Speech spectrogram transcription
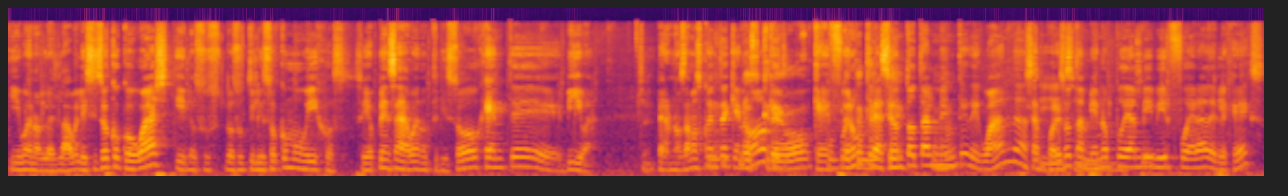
Y bueno, les, les hizo Coco Wash y los, los utilizó como hijos. O sea, yo pensaba, bueno, utilizó gente viva. Sí. Pero nos damos cuenta que Los no, que, creó que fueron creación totalmente de Wanda. O sea, Sí, por eso también no podían sí. vivir fuera del Hex.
